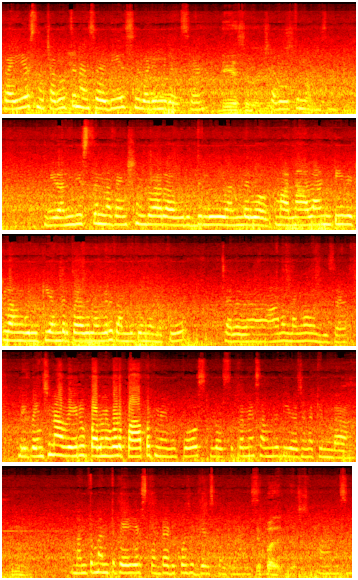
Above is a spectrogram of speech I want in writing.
ట్రై చేసి నేను చదువుతున్నాను సార్. డిఎస్సి పడింది కదా సార్. డిఎస్సి చదువుతున్నాను సార్. మీరు అందిస్తున్న పెన్షన్ ద్వారా వృద్ధులు అందరూ మా నాలాంటి వికలాంగులకి అందరు పేదలందరికీ అందుకున్నందుకు చాలా ఆనందంగా ఉంది సార్. మీరు పెంచిన ఆ వెయ్యి రూపాయలను కూడా పాపకి నేను పోస్ట్లో సుకన్య సమృద్ధి యోజన కింద మంత్ మంత్ పే చేసుకుంటా డిపాజిట్ చేసుకుంటున్నాను డిపాజిట్ సార్.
